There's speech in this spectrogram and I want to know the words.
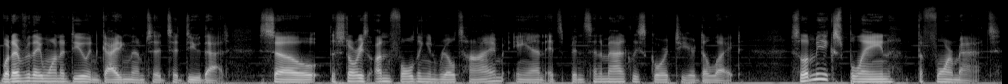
whatever they want to do and guiding them to, to do that. So the story's unfolding in real time and it's been cinematically scored to your delight. So let me explain the format.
